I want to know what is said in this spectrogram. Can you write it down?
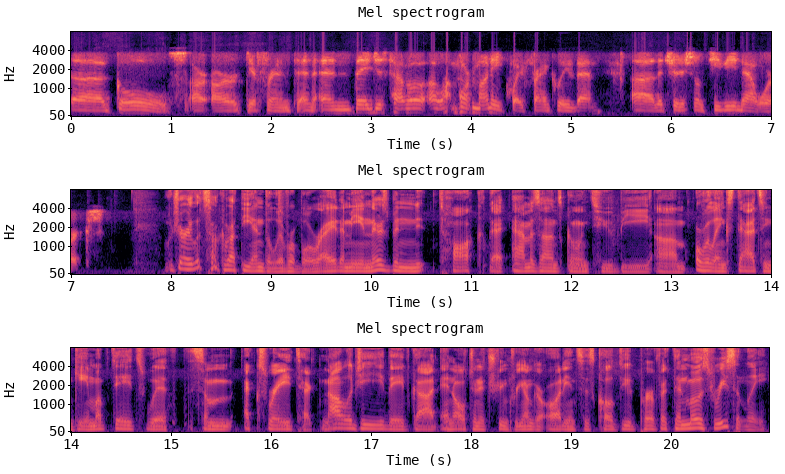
uh, goals are, are different, and, and they just have a, a lot more money, quite frankly, than uh, the traditional TV networks. Well, Gerry, let's talk about the end deliverable, right? I mean, there's been talk that Amazon's going to be um, overlaying stats and game updates with some X ray technology. They've got an alternate stream for younger audiences called Dude Perfect. And most recently,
